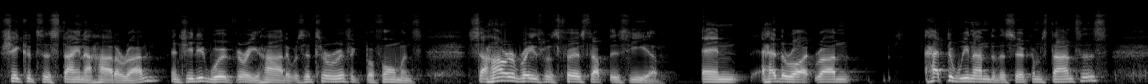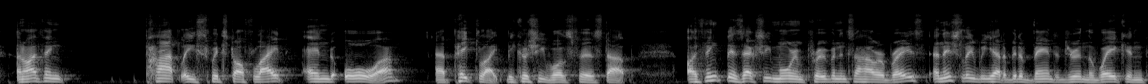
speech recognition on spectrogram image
she could sustain a harder run, and she did work very hard. It was a terrific performance. Sahara Breeze was first up this year and had the right run, had to win under the circumstances, and I think partly switched off late and or uh, peaked late because she was first up. I think there's actually more improvement in Sahara Breeze. Initially, we had a bit of banter during the week and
